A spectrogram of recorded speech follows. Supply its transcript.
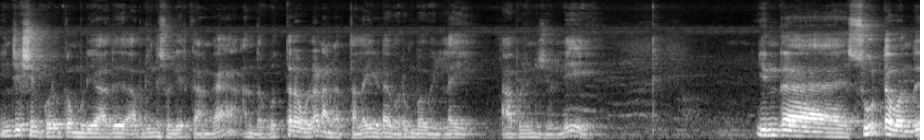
இன்ஜெக்ஷன் கொடுக்க முடியாது அப்படின்னு சொல்லியிருக்காங்க. அந்த உத்தரவில் நாங்கள் தலையிட விரும்பவில்லை அப்படின்னு சொல்லி இந்த சூட்டை வந்து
